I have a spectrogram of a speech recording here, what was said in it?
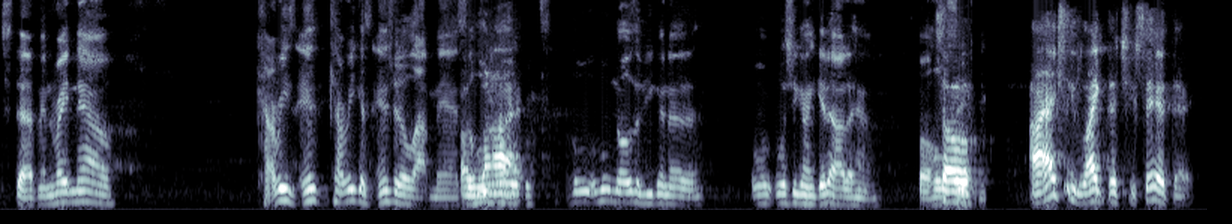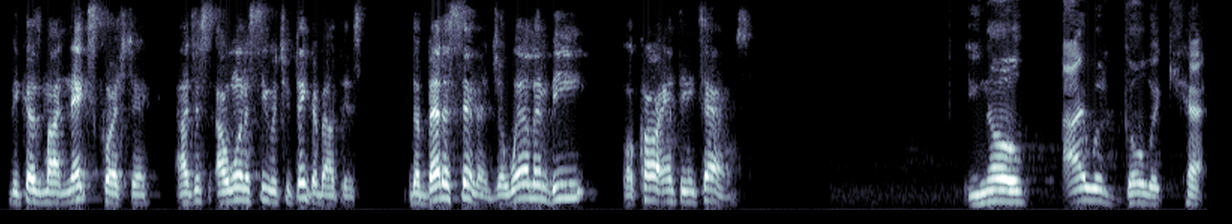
Steph. And right now, Kyrie's in, Kyrie gets injured a lot, man. So A who lot. knows, who who knows if you're gonna what you gonna get out of him for a whole So season? I actually like that you said that because my next question, I just I want to see what you think about this. The better center, Joel Embiid or Karl Anthony Towns? You know, I would go with Cat.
